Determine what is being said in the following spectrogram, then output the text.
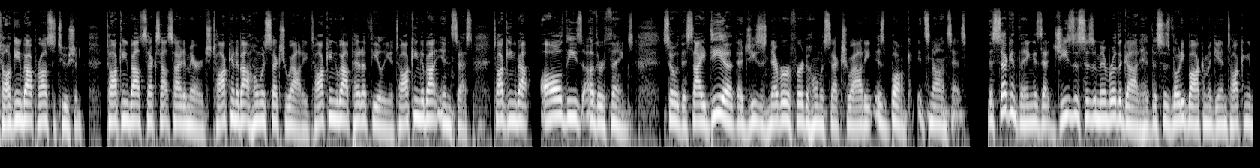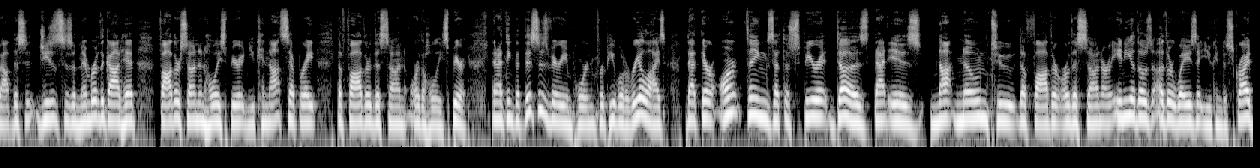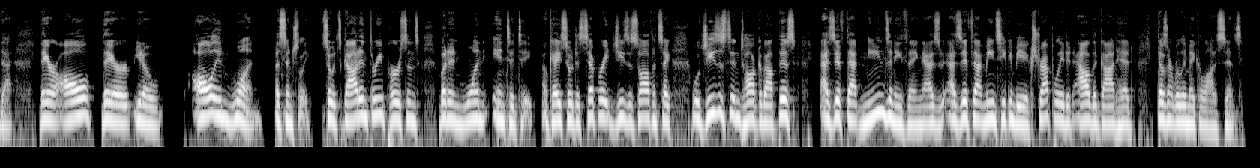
talking about prostitution, talking about sex outside of marriage, talking about homosexuality, talking about pedophilia, talking about incest, talking about all these other things. So, this idea that Jesus never referred to homosexuality is bunk. It's nonsense. The second thing is that Jesus is a member of the Godhead. This is Voddie Baucham again talking about this. Jesus is a member of the Godhead, Father, Son, and Holy Spirit. And you cannot separate the Father, the Son, or the Holy Spirit. And I think that this is very important for people to realize that there aren't things that the Spirit does that is not known to the Father or the Son or any of those other ways that you can describe that. They are all, they are, you know, all in one essentially. So it's God in three persons, but in one entity. Okay. So to separate Jesus off and say, well, Jesus didn't talk about this as if that means anything, as, as if that means he can be extrapolated out of the Godhead, doesn't really make a lot of sense.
